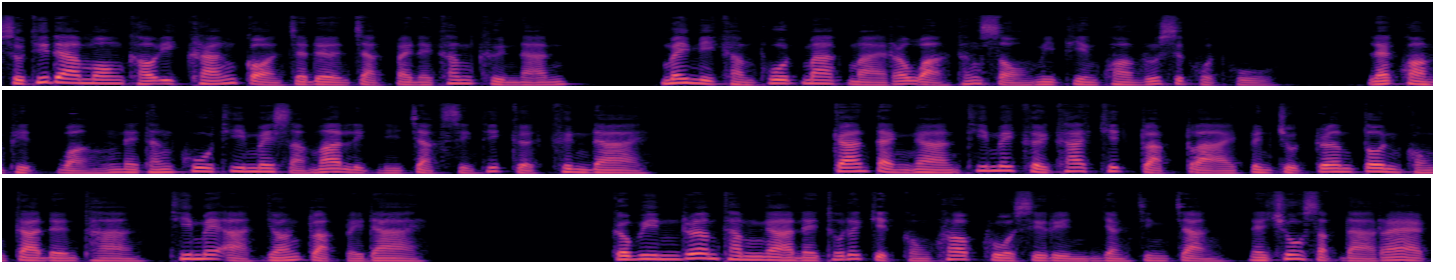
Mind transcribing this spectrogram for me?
สุธิดามองเขาอีกครั้งก่อนจะเดินจากไปในค่ำคืนนั้น ไม่มีคำพูดมากมายระหว่างทั้งสองมีเพียงความรู้สึกหดหู่และความผิดหวังในทั้งคู่ที่ไม่สามารถหลีกหนีจากสิ่งที่เกิดขึ้นได้ การแต่งงานที่ไม่เคยคาดคิดกลับกลายเป็นจุดเริ่มต้นของการเดินทางที่ไม่อาจย้อนกลับไปได้กวินเริ่มทำงานในธุรกิจของครอบครัวซิรินอย่างจริงจังในช่วงสัปดาห์แรก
